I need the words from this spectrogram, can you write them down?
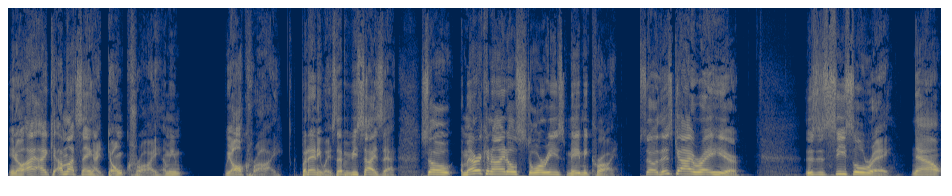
You know, I, I I'm not saying I don't cry. I mean, we all cry. But anyways, that besides that. So American Idol stories made me cry. So this guy right here, this is Cecil Ray. Now,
